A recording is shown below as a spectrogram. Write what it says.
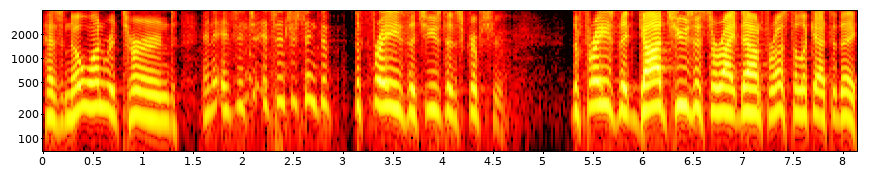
Has no one returned? And it's, it's interesting the, the phrase that's used in Scripture, the phrase that God chooses to write down for us to look at today.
